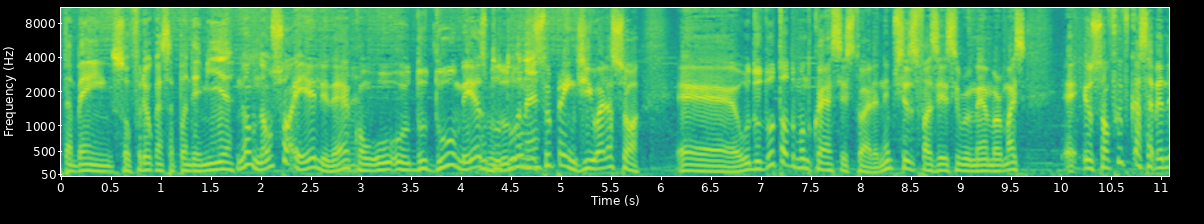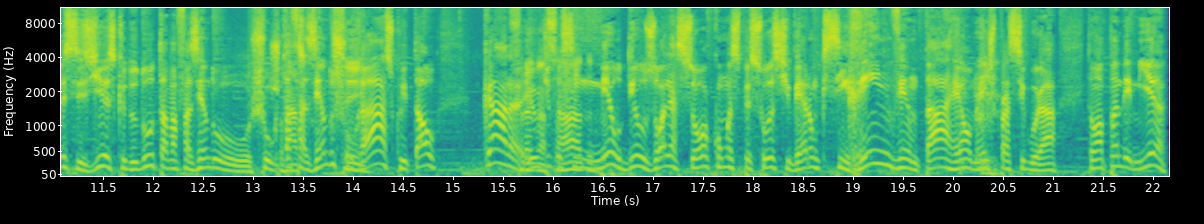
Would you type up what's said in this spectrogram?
que também sofreu com essa pandemia. Não, não só ele, né? É. Com o, o, Dudu mesmo. O Dudu, Dudu né? me surpreendi. Olha só, é, o Dudu todo mundo conhece a história. Nem preciso fazer esse remember, mas é, eu só fui ficar sabendo esses dias que o Dudu tava fazendo churrasco, tá fazendo churrasco Sim. e tal. Cara, Frango eu digo assado. assim, meu Deus, olha só como as pessoas tiveram que se reinventar realmente para segurar. Então a pandemia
